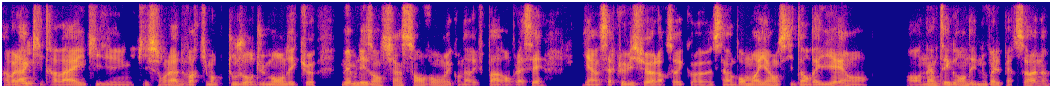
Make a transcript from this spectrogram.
voilà, qui travaillent, qui, qui sont là, de voir qu'il manque toujours du monde et que même les anciens s'en vont et qu'on n'arrive pas à remplacer, il y a un cercle vicieux. Alors c'est vrai que c'est un bon moyen aussi d'enrayer en, en intégrant des nouvelles personnes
